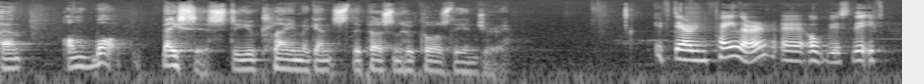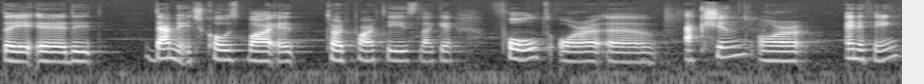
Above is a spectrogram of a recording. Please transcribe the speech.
um, on what basis do you claim against the person who caused the injury? If they're in failure, uh, obviously, if the, uh, the damage caused by a third party is like a fault or uh, action or anything,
